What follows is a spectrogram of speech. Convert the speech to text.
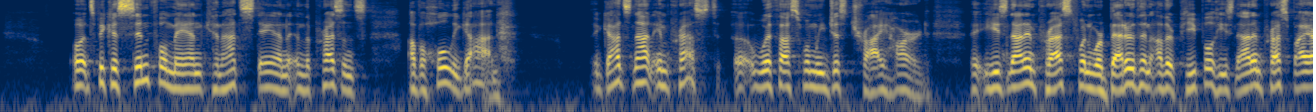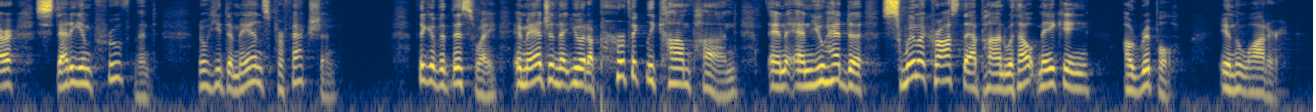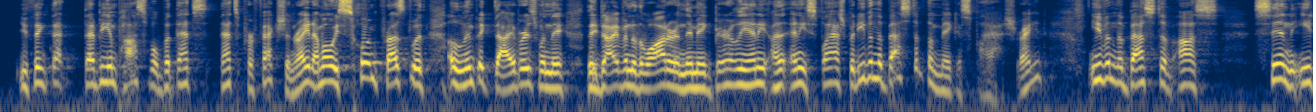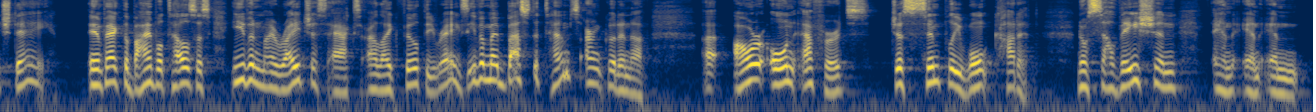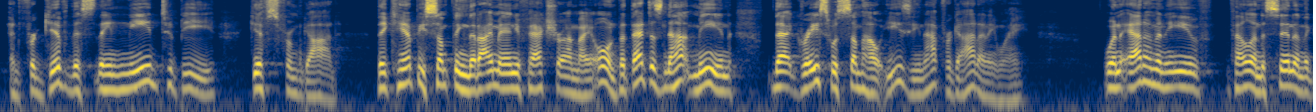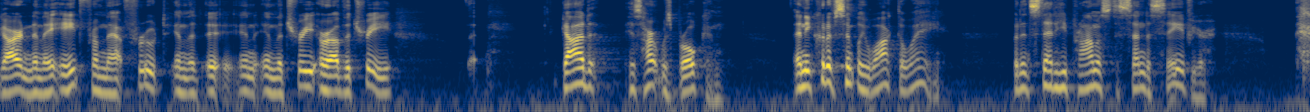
Well, it's because sinful man cannot stand in the presence of a holy God. God's not impressed uh, with us when we just try hard. He's not impressed when we're better than other people. He's not impressed by our steady improvement. No, He demands perfection. Think of it this way. Imagine that you had a perfectly calm pond and, and you had to swim across that pond without making a ripple in the water. You think that that'd be impossible, but that's that's perfection, right? I'm always so impressed with Olympic divers when they, they dive into the water and they make barely any any splash, but even the best of them make a splash, right? Even the best of us sin each day. In fact, the Bible tells us even my righteous acts are like filthy rags. Even my best attempts aren't good enough. Uh, our own efforts just simply won't cut it. No, salvation and, and, and, and forgiveness, they need to be gifts from God. They can't be something that I manufacture on my own. But that does not mean that grace was somehow easy, not for God anyway. When Adam and Eve fell into sin in the garden and they ate from that fruit in the, in, in the tree or of the tree, God, his heart was broken. And he could have simply walked away. But instead, he promised to send a Savior.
